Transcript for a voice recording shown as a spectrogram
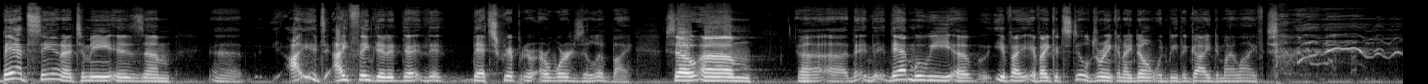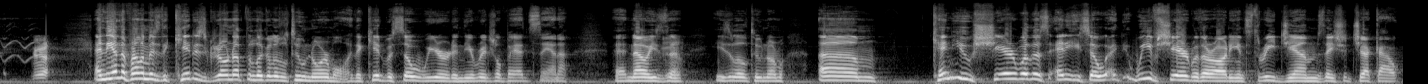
Bad Santa to me is um, uh, I it's, I think that, it, that that that script are, are words to live by. So. Um, uh, uh, th- th- that movie, uh, if I if I could still drink and I don't, would be the guide to my life. Yeah. And the other problem is the kid has grown up to look a little too normal. The kid was so weird in the original Bad Santa, and now he's uh, he's a little too normal. Um, can you share with us any? So uh, we've shared with our audience three gems they should check out.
